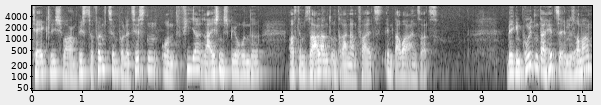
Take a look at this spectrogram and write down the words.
Täglich waren bis zu 15 Polizisten und vier Leichenspürhunde aus dem Saarland und Rheinland-Pfalz im Dauereinsatz. Wegen brütender Hitze im Sommer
